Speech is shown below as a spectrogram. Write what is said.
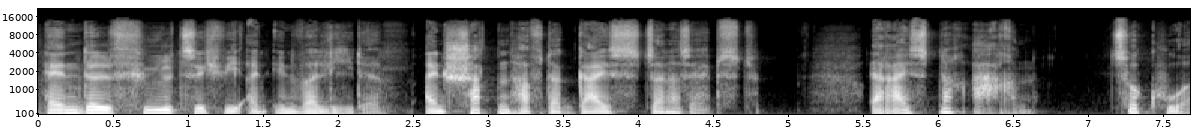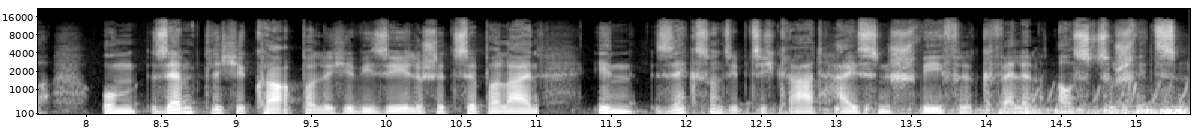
Händel fühlt sich wie ein Invalide, ein schattenhafter Geist seiner selbst. Er reist nach Aachen, zur Kur, um sämtliche körperliche wie seelische Zipperlein in 76 Grad heißen Schwefelquellen auszuschwitzen.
